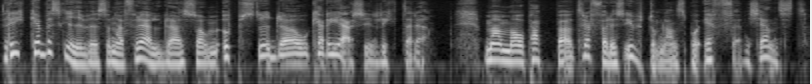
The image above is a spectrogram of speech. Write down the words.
Ricka beskriver sina föräldrar som uppstyrda och karriärsinriktade. Mamma och pappa träffades utomlands på FN-tjänst.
